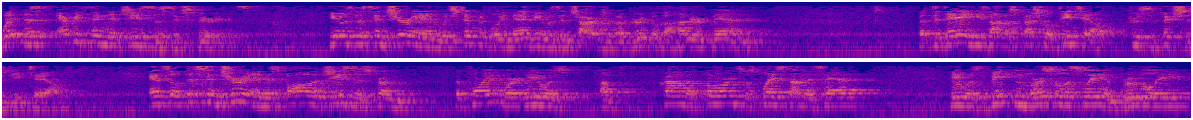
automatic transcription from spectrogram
witnessed everything that Jesus experienced. He was the centurion, which typically meant he was in charge of a group of a hundred men. But today he's on a special detail, crucifixion detail. And so this centurion has followed Jesus from the point where he was a crown of thorns was placed on his head. He was beaten mercilessly and brutally,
